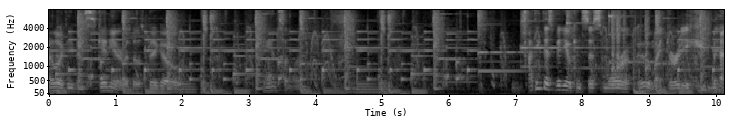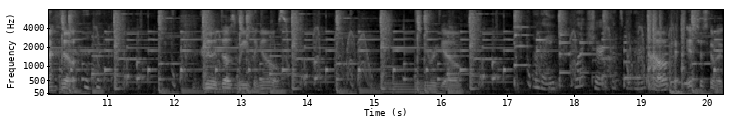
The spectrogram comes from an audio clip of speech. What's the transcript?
I look even skinnier with those big old pants on. I think this video consists more of ooh my dirty back though than it does of anything else. Here we go. Okay, black shirt. That's better. Oh, okay. It's just gonna.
